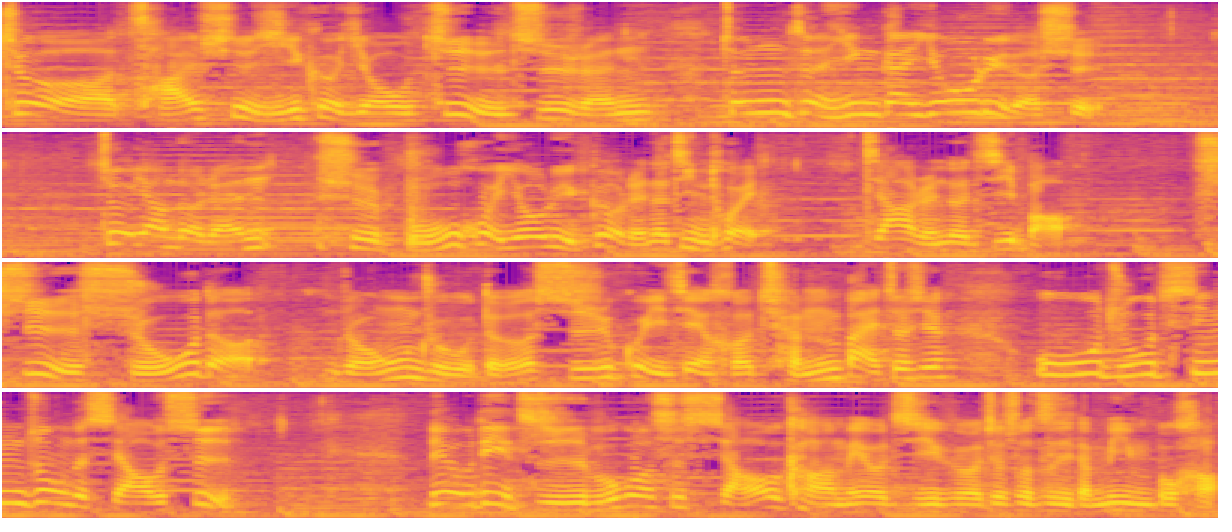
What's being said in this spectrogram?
这才是一个有志之人真正应该忧虑的事。这样的人是不会忧虑个人的进退、家人的饥饱、世俗的荣辱得失、贵贱和成败这些无足轻重的小事。六弟只不过是小考没有及格，就说自己的命不好。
